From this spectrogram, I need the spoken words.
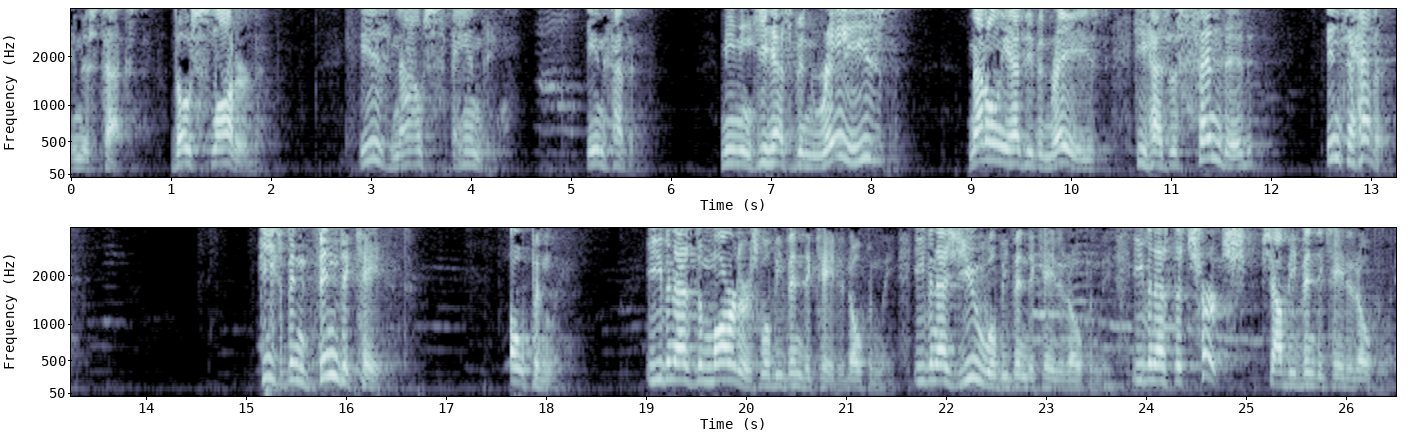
in this text, though slaughtered, is now standing in heaven. Meaning he has been raised. Not only has he been raised, he has ascended into heaven. He's been vindicated openly. Even as the martyrs will be vindicated openly. Even as you will be vindicated openly. Even as the church shall be vindicated openly.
